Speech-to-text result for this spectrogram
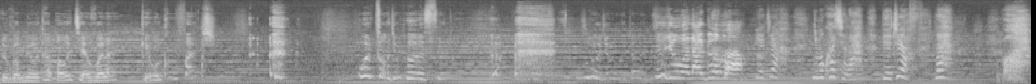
如果没有他把我捡回来，给我口饭吃，我早就饿死了。救救我大哥，救救我大哥吧！别这样，你们快起来，别这样，来。喂，还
